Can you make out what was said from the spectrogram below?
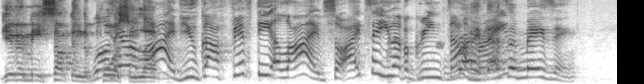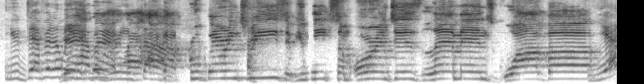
giving me something to well, pour they're some love. alive. You've got 50 alive, so I'd say you have a green thumb, right? right, that's amazing. You definitely Yeah, have yeah, a green I, thumb. I got fruit bearing trees. If you need some oranges, lemons, guava. Yes.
